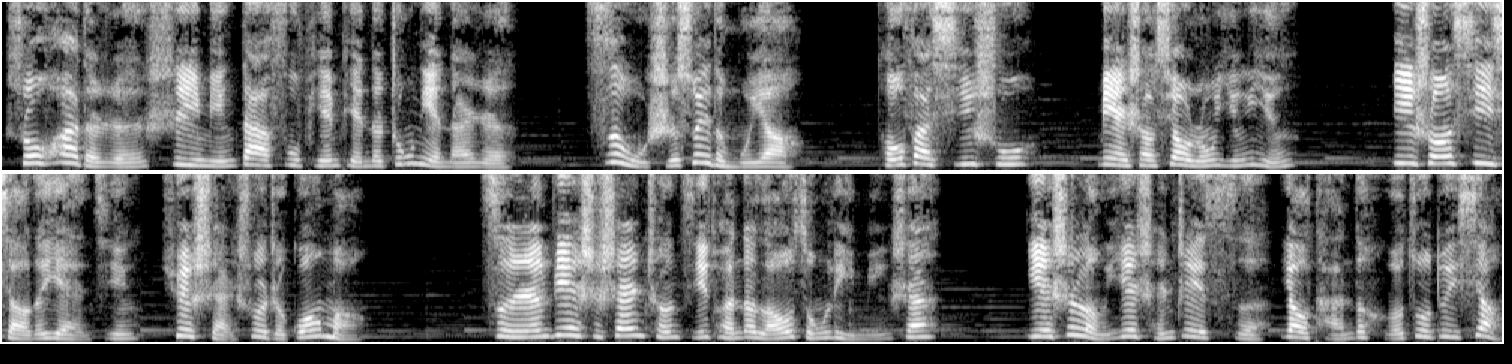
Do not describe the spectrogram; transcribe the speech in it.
说话的人是一名大腹便便的中年男人。四五十岁的模样，头发稀疏，面上笑容盈盈，一双细小的眼睛却闪烁着光芒。此人便是山城集团的老总李明山，也是冷夜晨这次要谈的合作对象。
